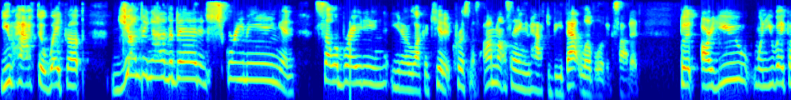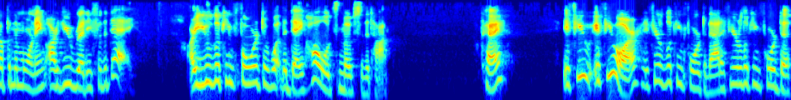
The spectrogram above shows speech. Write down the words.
you have to wake up jumping out of the bed and screaming and celebrating, you know, like a kid at Christmas. I'm not saying you have to be that level of excited. But are you, when you wake up in the morning, are you ready for the day? Are you looking forward to what the day holds most of the time? Okay if you if you are if you're looking forward to that if you're looking forward to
